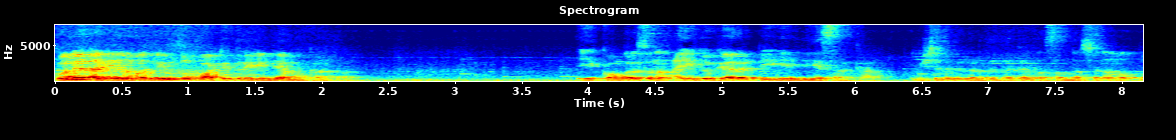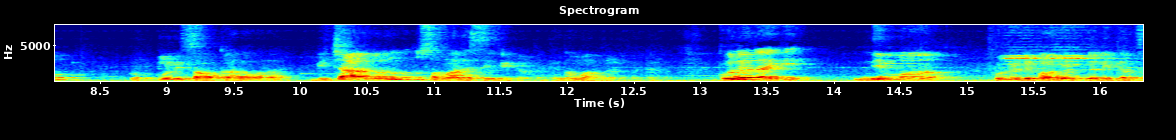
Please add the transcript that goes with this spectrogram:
ಕೊನೆಯದಾಗಿ ನಮ್ಮ ನ್ಯೂಸ್ ಫಾರ್ಟಿ ತ್ರೀ ಇಂಡಿಯಾ ಮುಖಾಂತರ. ಈ ಕಾಂಗ್ರೆಸ್ನ ಐದು ಗ್ಯಾರಂಟಿ ಎನ್ ಡಿ ಎ ಸರ್ಕಾರ. ವಿಷಯದಲ್ಲಿ ನಡೆದಿರ್ತಕ್ಕಂಥ ಸಂದರ್ಶನ ಮತ್ತು ರುಕ್ಮಿಣಿ ಸಾವುಕಾರ ಅವರ ವಿಚಾರಗಳನ್ನು ಮತ್ತು ಸಮಾಜ ಸೇವೆಗಳ ಬಗ್ಗೆ ನಾವು ಕೊನೆಯದಾಗಿ ನಿಮ್ಮ ಫುಡ್ ಡಿಪಾರ್ಟ್ಮೆಂಟ್ನಲ್ಲಿ ಕೆಲಸ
